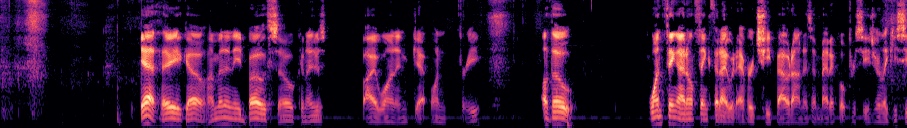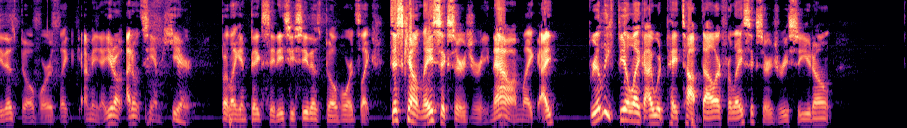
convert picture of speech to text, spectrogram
Yeah, there you go. I'm gonna need both, so can I just buy one and get one free? Although, one thing I don't think that I would ever cheap out on is a medical procedure. Like you see those billboards, like I mean, you don't, I don't see them here, but like in big cities, you see those billboards like discount LASIK surgery. Now I'm like, I really feel like I would pay top dollar for LASIK surgery, so you don't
